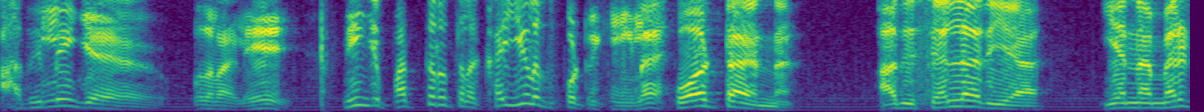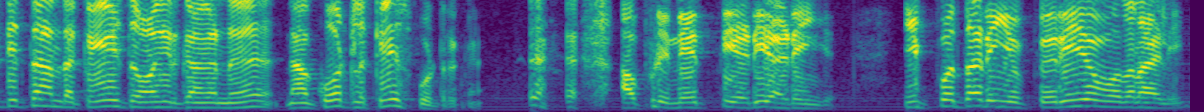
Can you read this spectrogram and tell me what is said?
அது இல்லைங்க முதலாளி. நீங்க பத்திரத்துல கையெழுத்து போட்டிருக்கீங்களே? போட்டா என்ன? அது செல்லாதியா? என்ன மிரட்டித்தான் அந்த கையெழுத்து வாங்கியிருக்காங்கன்னு நான் கோர்ட்ல கேஸ் போட்டிருக்கேன். அப்படி நெத்தி அடி அடிங்க இப்பதான் நீங்க பெரிய முதலாளி.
